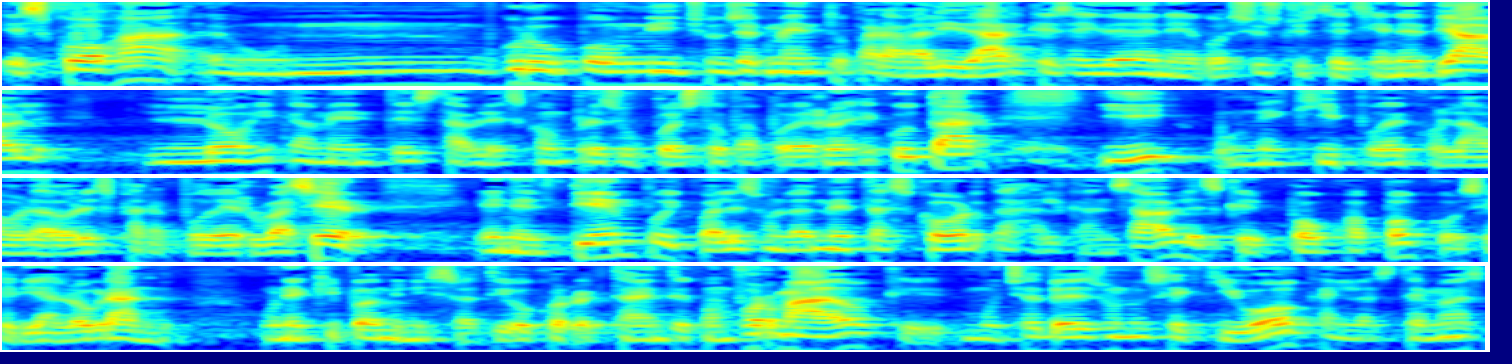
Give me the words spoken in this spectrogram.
escoja un grupo, un nicho, un segmento para validar que esa idea de negocios que usted tiene es viable, lógicamente establezca un presupuesto para poderlo ejecutar y un equipo de colaboradores para poderlo hacer en el tiempo y cuáles son las metas cortas alcanzables que poco a poco serían logrando. Un equipo administrativo correctamente conformado, que muchas veces uno se equivoca en los temas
